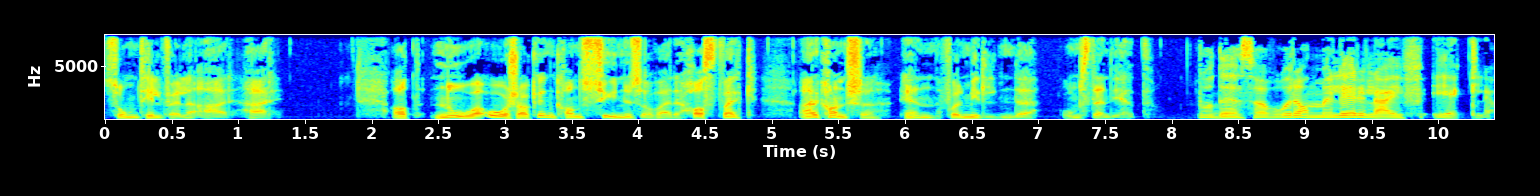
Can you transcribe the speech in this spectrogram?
som tilfellet er her. At noe av årsaken kan synes å være hastverk, er kanskje en formildende omstendighet. Og det sa vår anmelder Leif Ekle.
